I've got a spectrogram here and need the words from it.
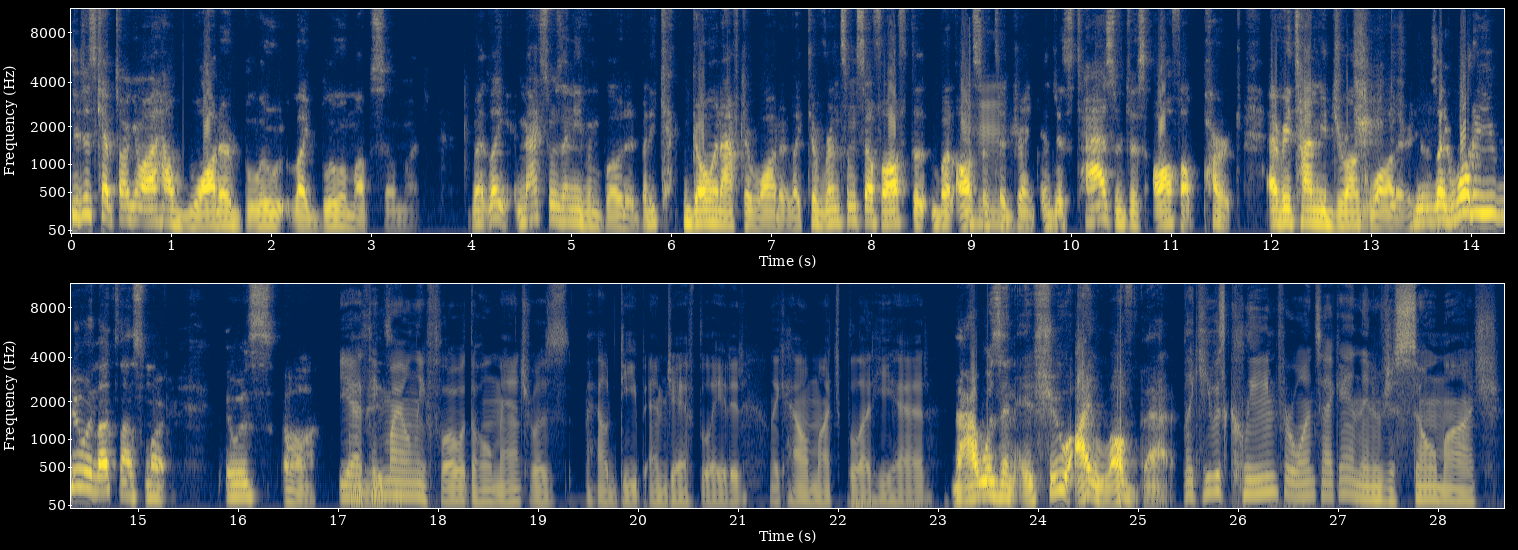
he just kept talking about how water blew like blew him up so much. But like Max wasn't even bloated, but he kept going after water, like to rinse himself off, but also Mhm. to drink. And just Taz was just off a perk every time he drunk water. He was like, "What are you doing? That's not smart." It was oh Yeah, I think my only flaw with the whole match was how deep MJF bladed, like how much blood he had. that was an issue. I loved that. Like he was clean for one second, and then it was just so much.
